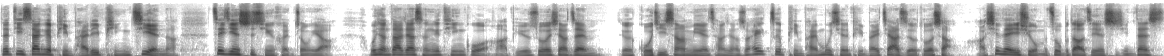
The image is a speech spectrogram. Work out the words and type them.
那第三个品牌的评鉴呢，这件事情很重要。我想大家曾经听过哈，比如说像在呃国际上面常讲说，哎，这个品牌目前的品牌价值有多少啊？现在也许我们做不到这件事情，但是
